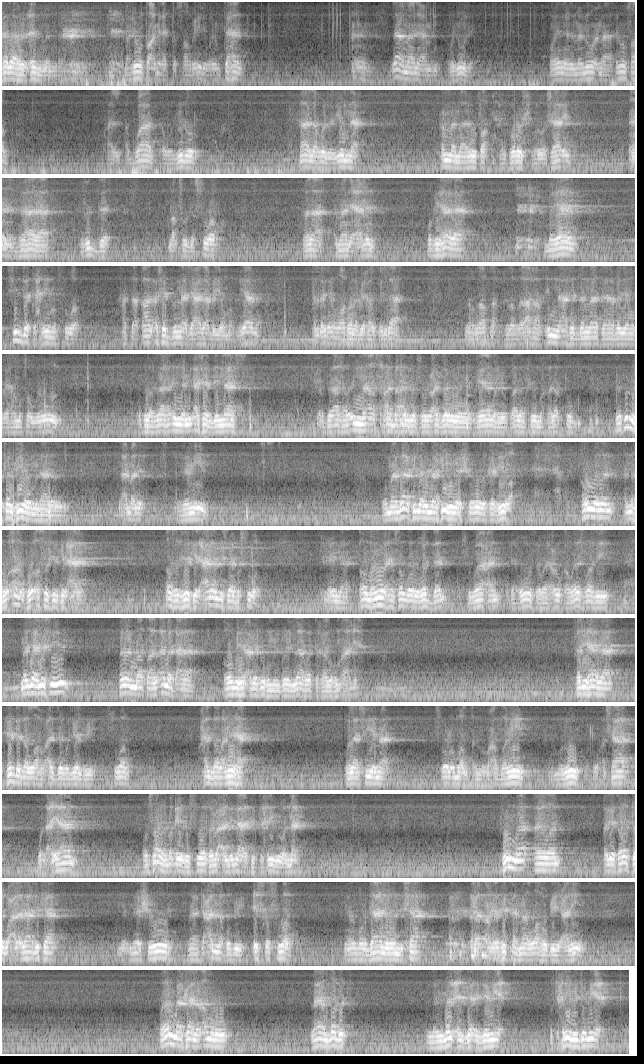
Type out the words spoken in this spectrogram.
أخذ أهل العلم أن ما يوطأ من التصاوير ويمتهن. لا مانع من وجوده وإن الممنوع ما ينصب على الأبواب أو الجدر. هذا هو الذي يمنع. أما ما يوطأ في الفرش والوسائد فهذا ضد مقصود الصور فلا مانع منه. وفي هذا بيان شدة تحريم الصور. حتى قال أشد الناس عذابا يوم القيامة الذين يضافون بخلق الله. في اللفظ الآخر إن أشد الناس عذابا يوم القيامة المصورون وفي اللفظ الآخر إن من أشد الناس. وفي الآخر إن أصحاب هذه الصور يعذبون يوم القيامة يقال لهم ما خلقتم. هذا كله تنفير من هذا العمل الذميم وما ذاك إلا بما فيه من الشرور الكثيرة. أولا أنه هو أصل شرك العالم. أصل شرك العالم بسبب الصور. فإن قوم نوح صوروا ودا وسواعا ويغوث ويعوق ونسر في مجالسهم فلما طال الأمد على قومهم عبدوهم من دون الله واتخذوهم آلهة. فلهذا شدد الله عز وجل في الصور وحذر منها ولا سيما صور المعظمين الملوك والرؤساء والأعيان. وصارت بقية الصور تبعا لذلك في التحريم والمنع. ثم أيضا قد يترتب على ذلك من الشرور ما يتعلق بعشق الصور من البردان والنساء من الفتنة ما الله به عليم. ولما كان الأمر لا ينضبط إلا بمنع الجميع وتحريم الجميع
